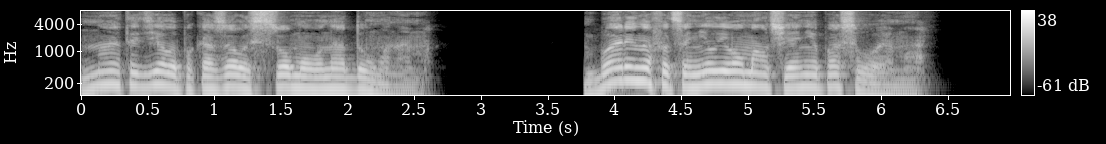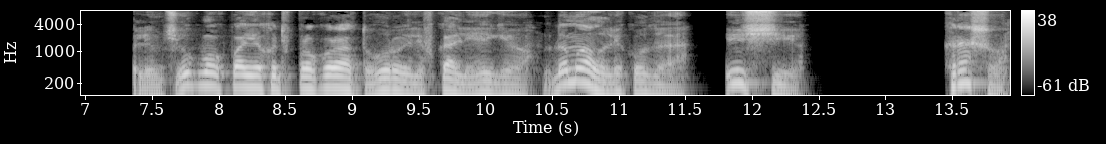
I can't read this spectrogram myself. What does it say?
Но это дело показалось Сомову надуманным. Баринов оценил его молчание по-своему. — Климчук мог поехать в прокуратуру или в коллегию, да мало ли куда. Ищи. Хорошо.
